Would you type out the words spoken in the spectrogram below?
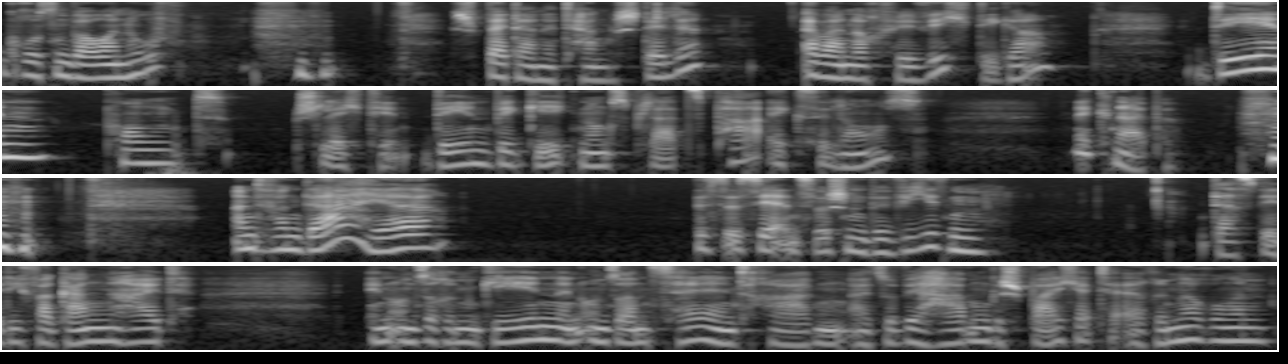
großen Bauernhof, später eine Tankstelle, aber noch viel wichtiger, den Punkt schlechthin, den Begegnungsplatz par excellence, eine Kneipe. Und von daher ist es ja inzwischen bewiesen, dass wir die Vergangenheit in unseren Genen, in unseren Zellen tragen. Also wir haben gespeicherte Erinnerungen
